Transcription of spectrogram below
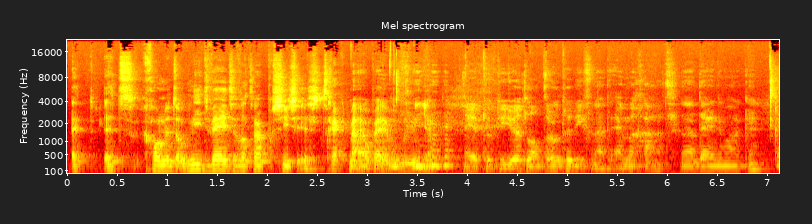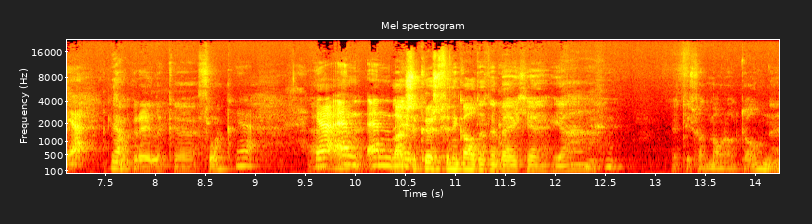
het, het, gewoon het ook niet weten wat daar precies is, trekt mij op een of andere manier. En je hebt ook de Jutlandroute die vanuit Emmen gaat naar Denemarken. Ja, Dat is Ja. ook redelijk eh, vlak. ja. Ja, en- en- langs de kust vind ik altijd een beetje, ja, het is wat monotoon, hè?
